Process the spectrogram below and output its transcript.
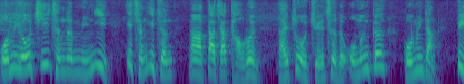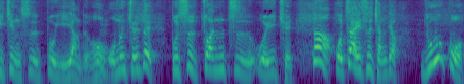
我们由基层的民意一层一层，那大家讨论来做决策的。我们跟国民党毕竟是不一样的哦，我们绝对不是专制威权。那我再一次强调，如果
